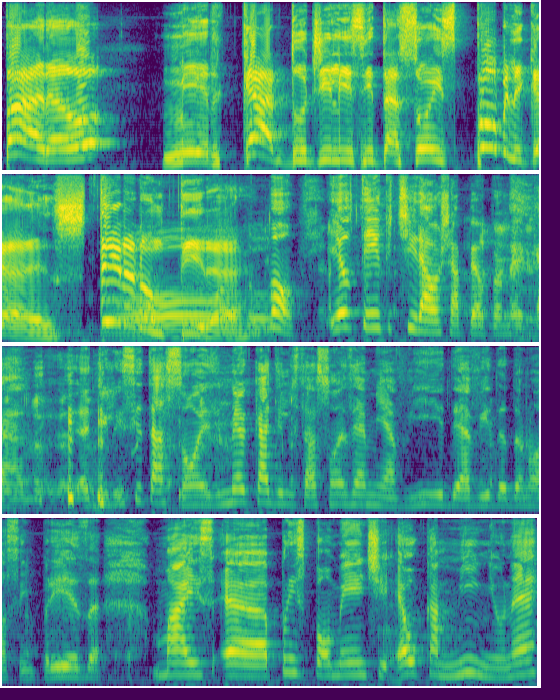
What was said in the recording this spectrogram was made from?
para o mercado de licitações públicas. Tira ou não tira? Bom, eu tenho que tirar o chapéu para o mercado é, de licitações. O mercado de licitações é a minha vida, é a vida da nossa empresa, mas é, principalmente é o caminho né,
